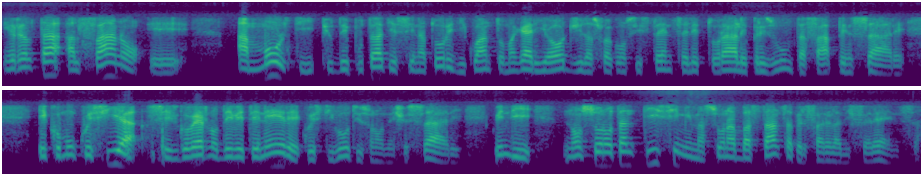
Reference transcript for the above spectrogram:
in realtà Alfano eh, ha molti più deputati e senatori di quanto magari oggi la sua consistenza elettorale presunta fa pensare e comunque sia se il governo deve tenere questi voti sono necessari. Quindi non sono tantissimi ma sono abbastanza per fare la differenza.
